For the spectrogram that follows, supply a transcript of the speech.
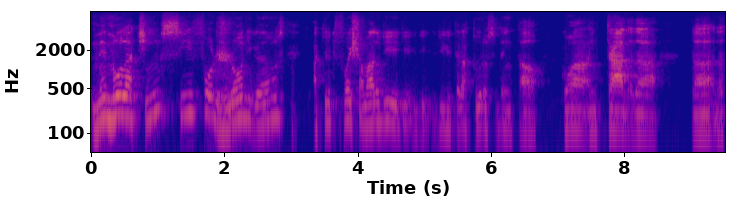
no latim se forjou, digamos, aquilo que foi chamado de, de, de literatura ocidental, com a entrada da, da, da,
